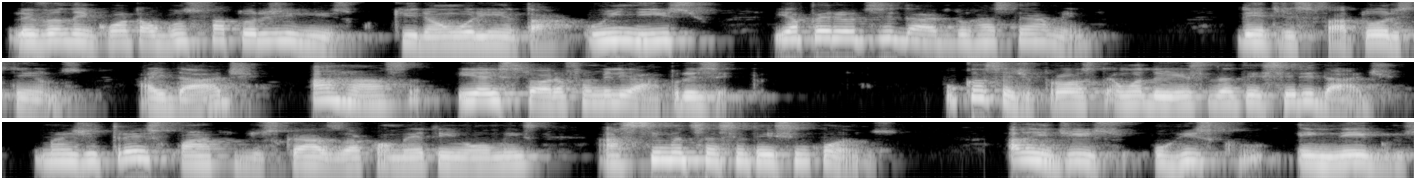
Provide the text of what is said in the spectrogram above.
levando em conta alguns fatores de risco que irão orientar o início e a periodicidade do rastreamento. Dentre esses fatores temos a idade, a raça e a história familiar, por exemplo. O câncer de próstata é uma doença da terceira idade. Mais de 3 quartos dos casos acometem homens acima de 65 anos. Além disso, o risco em negros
